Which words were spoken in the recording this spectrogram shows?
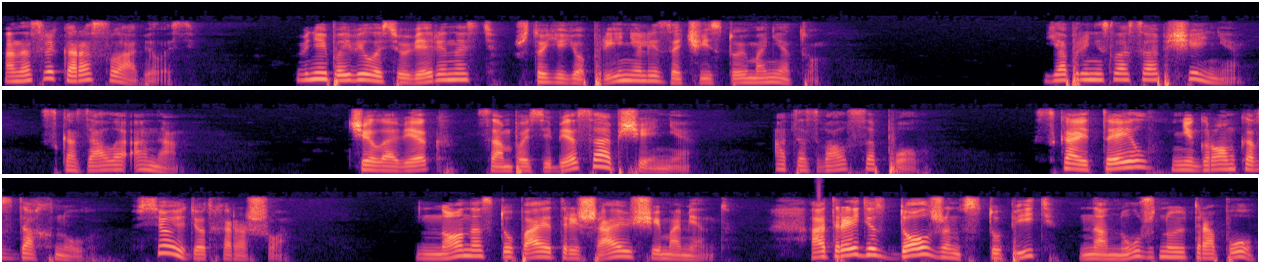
Она слегка расслабилась. В ней появилась уверенность, что ее приняли за чистую монету. «Я принесла сообщение», — сказала она. «Человек сам по себе сообщение», — отозвался Пол. Скайтейл негромко вздохнул. «Все идет хорошо». Но наступает решающий момент. Атрейдис должен вступить на нужную тропу.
